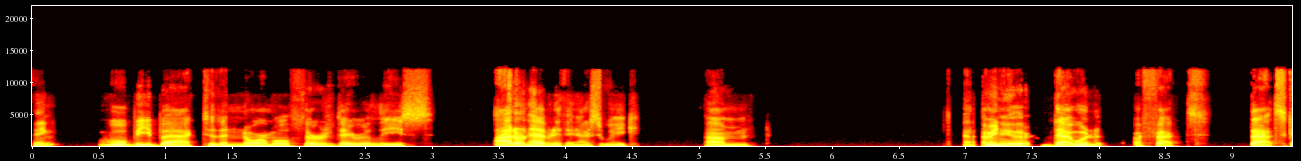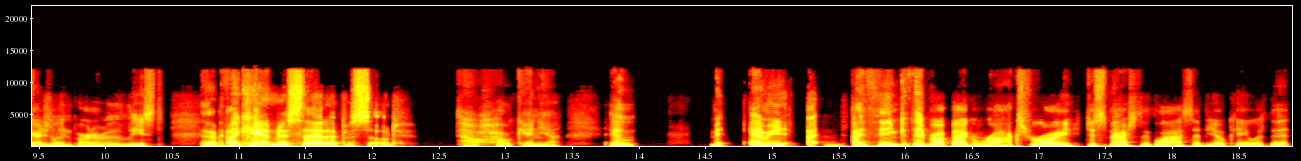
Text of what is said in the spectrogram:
think we'll be back to the normal Thursday release. I don't have anything next week. Um, I Me mean neither. that would affect that scheduling part of it at least. I, I can't miss that episode. Oh, how can you? I mean, I, I think if they brought back Roxroy to smash the glass, I'd be okay with it.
